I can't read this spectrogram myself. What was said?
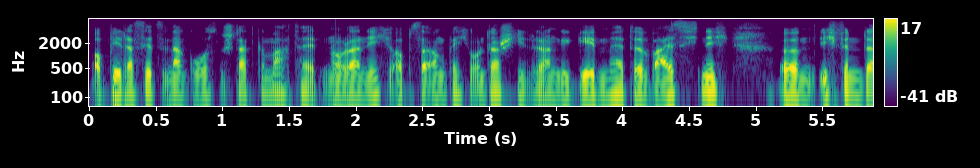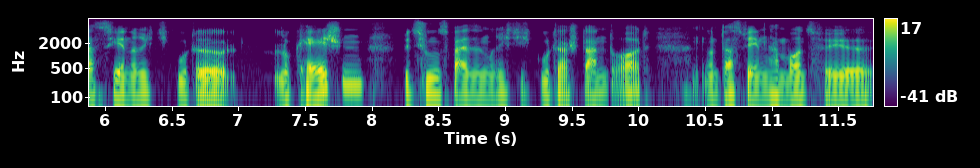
Ob wir das jetzt in einer großen Stadt gemacht hätten oder nicht, ob es da irgendwelche Unterschiede dann gegeben hätte, weiß ich nicht. Ähm, ich finde das hier eine richtig gute Location, beziehungsweise ein richtig guter Standort. Und deswegen haben wir uns für,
